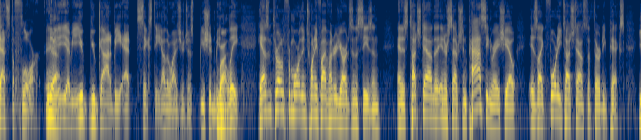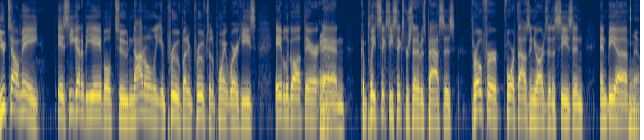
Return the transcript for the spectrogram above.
that's the floor. Yeah, I mean, you you got to be at sixty, otherwise you're just you shouldn't be right. in the league. He hasn't thrown for more than twenty five hundred yards in a season and his touchdown to interception passing ratio is like 40 touchdowns to 30 picks. You tell me, is he going to be able to not only improve, but improve to the point where he's able to go out there yeah. and complete 66% of his passes, throw for 4,000 yards in a season, and be a yeah.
